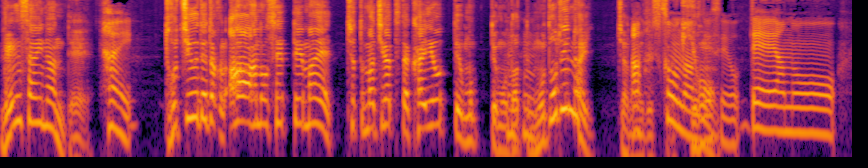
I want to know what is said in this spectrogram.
連載なんで、はい、途中でだからあああの設定前ちょっと間違ってた変えようって思ってもだって戻れないじゃないですか、そうなんですよ。であのー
